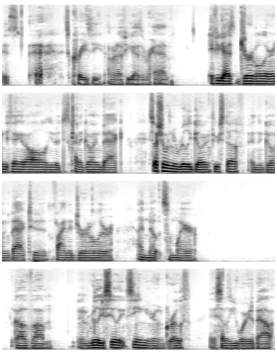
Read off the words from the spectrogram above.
is it's crazy. I don't know if you guys ever have, if you guys journal or anything at all. You know, just kind of going back, especially when you're really going through stuff, and then going back to find a journal or a note somewhere of um and really seeing seeing your own growth and something you worried about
